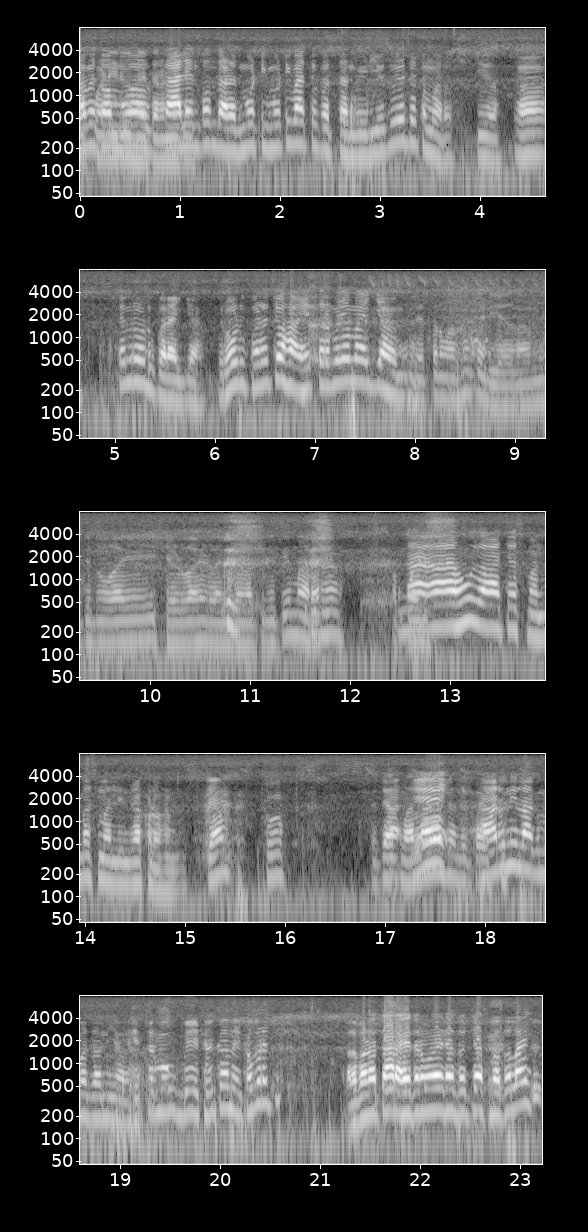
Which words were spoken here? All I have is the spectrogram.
તમે તો. કાલે ને પમ મોટી મોટી વાતો કરતા વીડિયો જોયો તો તમારો. હા. તેમ રોડ ઉપર આવી ગયા. રોડ ઉપર જો હા હેતર મજામાં આવી ગયા હેતરમાં શું કરી યાર? અમે કીધું આ એ શેડવા હેડવાની ગણતરી હતી મારે. ના હું આ ચશ્મા ને બસમાં લઈને રખડો હમ કેમ? તો સારું નહીં લાગે મજા નહીં આવે. હેતરમાં હું બે ઠેકા નહીં? ખબર હતી? અરે પણ તારા ખેતરમાં બેઠા તો ચશ્મા તો લાય.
